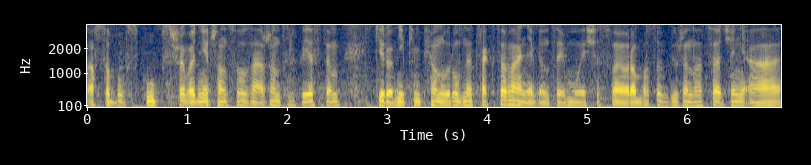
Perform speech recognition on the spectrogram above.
osobą współprzewodniczącą zarząd, tylko jestem kierownikiem pionu równe traktowanie, więc zajmuję się swoją robotą w biurze na co dzień, a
